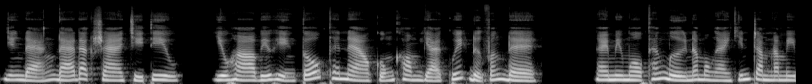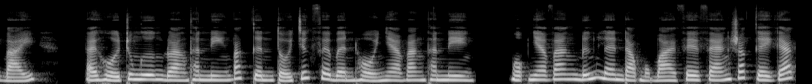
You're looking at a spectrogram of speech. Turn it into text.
Nhưng đảng đã đặt ra chỉ tiêu, dù họ biểu hiện tốt thế nào cũng không giải quyết được vấn đề. Ngày 11 tháng 10 năm 1957, Đại hội Trung ương Đoàn Thanh niên Bắc Kinh tổ chức phê bình Hội Nhà văn Thanh niên. Một nhà văn đứng lên đọc một bài phê phán rất gay gắt.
